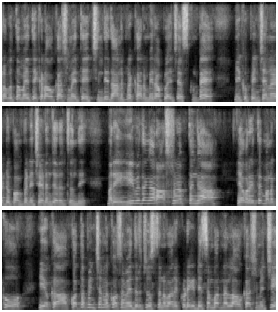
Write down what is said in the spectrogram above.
ప్రభుత్వం అయితే ఇక్కడ అవకాశం అయితే ఇచ్చింది. దాని ప్రకారం మీరు అప్లై చేసుకుంటే మీకు పింఛన్లు అనేటు పంపిణీ చేయడం జరుగుతుంది. మరి ఈ విధంగా రాష్ట్ర వ్యాప్తంగా ఎవరైతే మనకు ఈ యొక్క కొత్త పింఛన్ల కోసం ఎదురు చూస్తున్న వారికి కూడా ఈ డిసెంబర్ నెలలో అవకాశం ఇచ్చి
